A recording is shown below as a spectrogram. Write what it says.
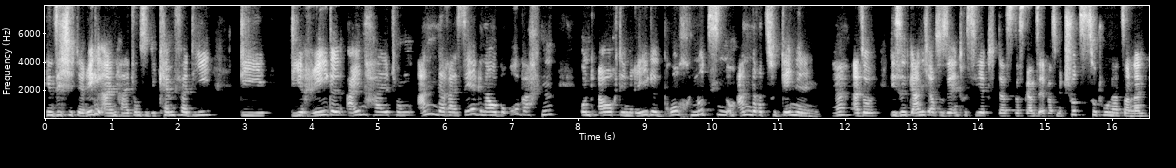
Hinsichtlich der Regeleinhaltung sind die Kämpfer die, die die Regeleinhaltung anderer sehr genau beobachten und auch den Regelbruch nutzen, um andere zu gängeln. Ja, also die sind gar nicht auch so sehr interessiert, dass das Ganze etwas mit Schutz zu tun hat, sondern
